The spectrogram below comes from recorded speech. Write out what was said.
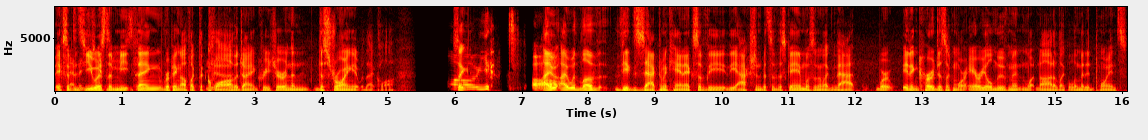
except And it's you you as the meat use it. thing, ripping off like the claw Yeah. of a giant creature and then destroying it with that claw. It's like- oh yeah. Oh, I I would love the exact mechanics of the the action bits of this game with something like that, where it encourages like more aerial movement and whatnot of like limited points.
